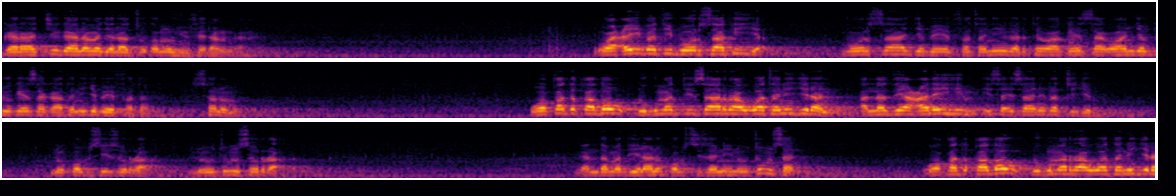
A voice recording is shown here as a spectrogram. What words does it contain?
garaachi gaa nama jalaa tuqamuu hin fedhan gaa waciibatii boorsaa kiyya boorsaa jabeeffatanii gartee waa keessaa waan jabduu keessa kaatanii jabeeffatan sanuma وقد قضوا دغمت إسان راوتني جرا الذي عليهم إسا إسان رتجر نقبسي سرا نوتم سرا عند مدينة قبسسنين وتمسن. وقد قضوا رقم راوة نجرا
